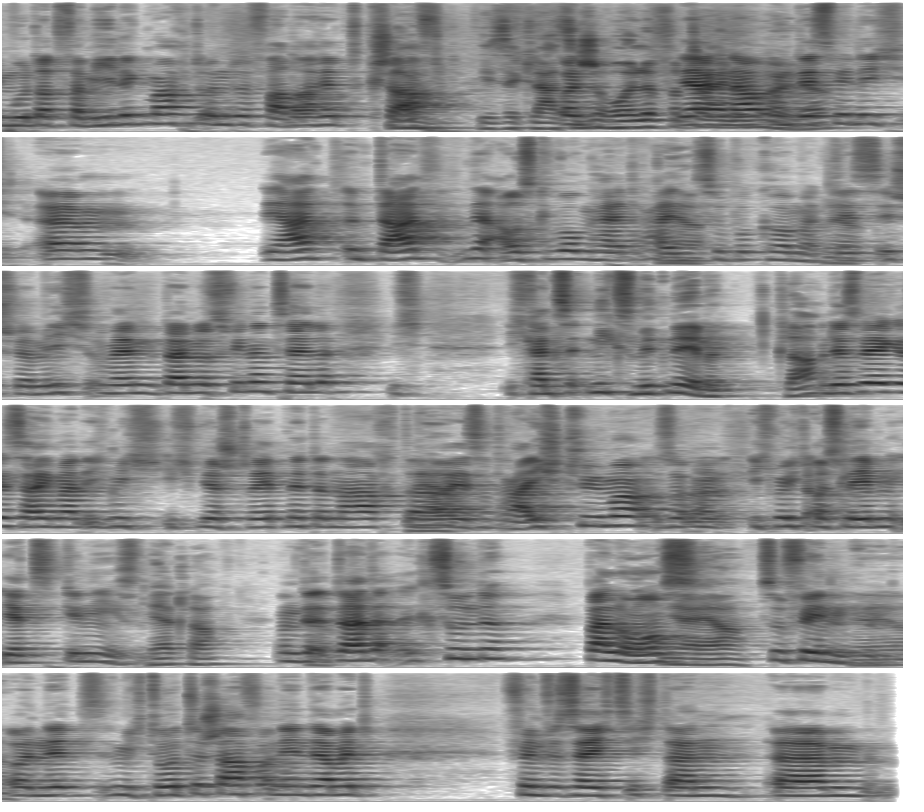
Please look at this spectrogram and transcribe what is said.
die Mutter hat Familie gemacht und der Vater hat geschafft. Ja, diese klassische und, Rolleverteilung. Ja, genau, und das will ich, ähm, ja, da eine Ausgewogenheit reinzubekommen. Ja. Das ist für mich, und wenn dann das Finanzielle, ich, ich kann nichts mitnehmen. Klar. Und deswegen sage ich mal, ich, mich, ich mir strebe nicht danach, da ja. jetzt Reichtümer, sondern ich möchte das Leben jetzt genießen. Ja, klar. Und da, da eine gesunde Balance ja, ja. zu finden und nicht mich tot zu schaffen und in der mit 65 dann ähm,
